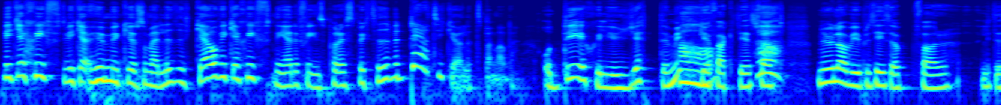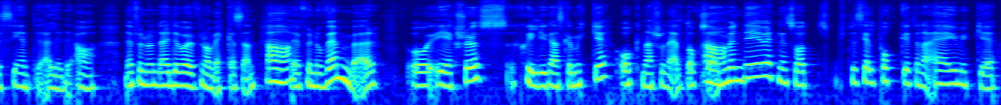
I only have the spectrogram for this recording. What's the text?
Vilka skift, vilka, hur mycket som är lika och vilka skiftningar det finns på respektive. Det tycker jag är lite spännande. Och det skiljer ju jättemycket ja. faktiskt. För att nu la vi precis upp för lite sent, eller ja, nej, för, nej, det var ju för någon vecka sedan, ja. Eh, för november. Och Eksjös skiljer ju ganska mycket och nationellt också. Ja. Men det är verkligen så att speciellt pocketerna är ju mycket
